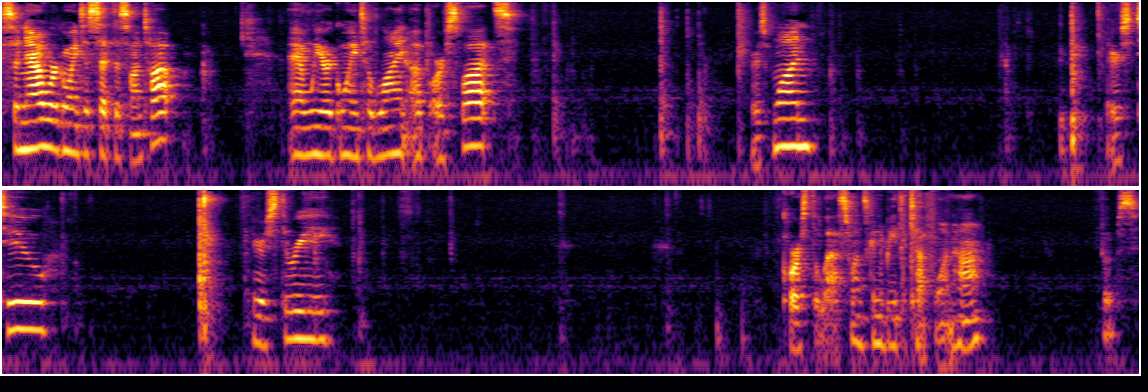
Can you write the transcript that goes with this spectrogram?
so now we're going to set this on top and we are going to line up our slots. There's one, there's two, there's three, course, the last one's gonna be the tough one, huh? Oops.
